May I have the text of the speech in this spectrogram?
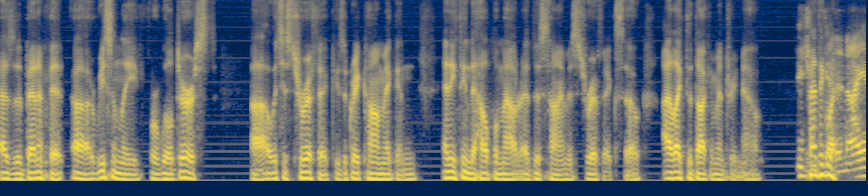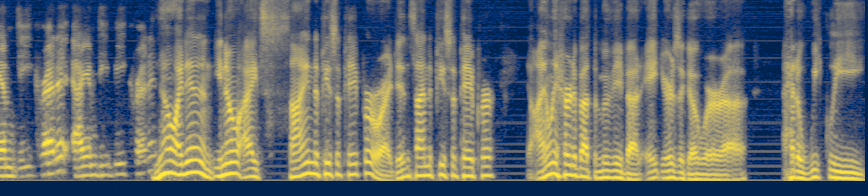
as a benefit uh, recently for Will Durst, uh, which is terrific. He's a great comic, and anything to help him out at this time is terrific. So I like the documentary now. Did you get think an IMD credit? IMDb credit? No, I didn't. You know, I signed a piece of paper, or I didn't sign a piece of paper. I only heard about the movie about eight years ago, where uh, I had a weekly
